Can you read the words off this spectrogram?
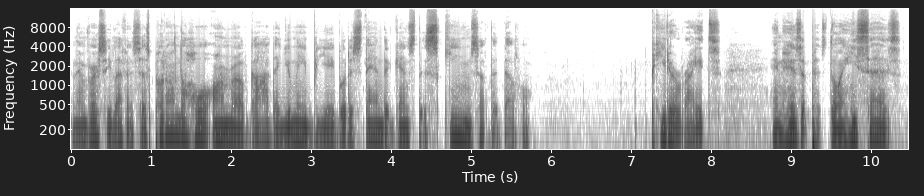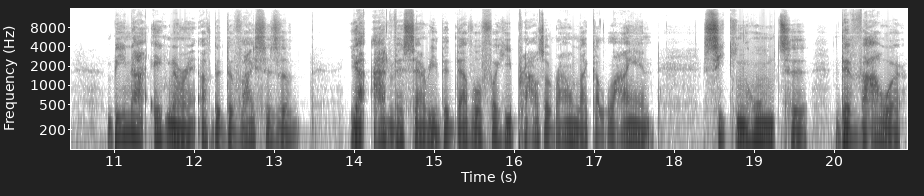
And then verse 11 says, Put on the whole armor of God that you may be able to stand against the schemes of the devil. Peter writes in his epistle, and he says, Be not ignorant of the devices of your adversary, the devil, for he prowls around like a lion, seeking whom to devour.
